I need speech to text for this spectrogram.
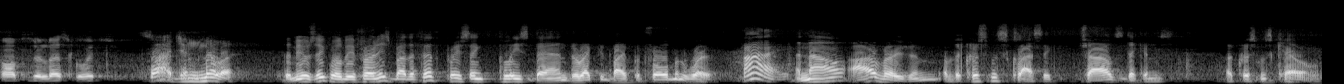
Officer Leskowitz. Sergeant Miller. The music will be furnished by the 5th Precinct Police Band, directed by Patrolman Worth. Hi. And now, our version of the Christmas classic, Charles Dickens' A Christmas Carol.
